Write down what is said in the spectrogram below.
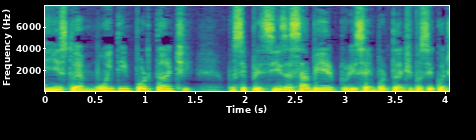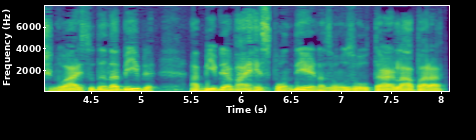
E isto é muito importante, você precisa saber, por isso é importante você continuar estudando a Bíblia. A Bíblia vai responder, nós vamos voltar lá para,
